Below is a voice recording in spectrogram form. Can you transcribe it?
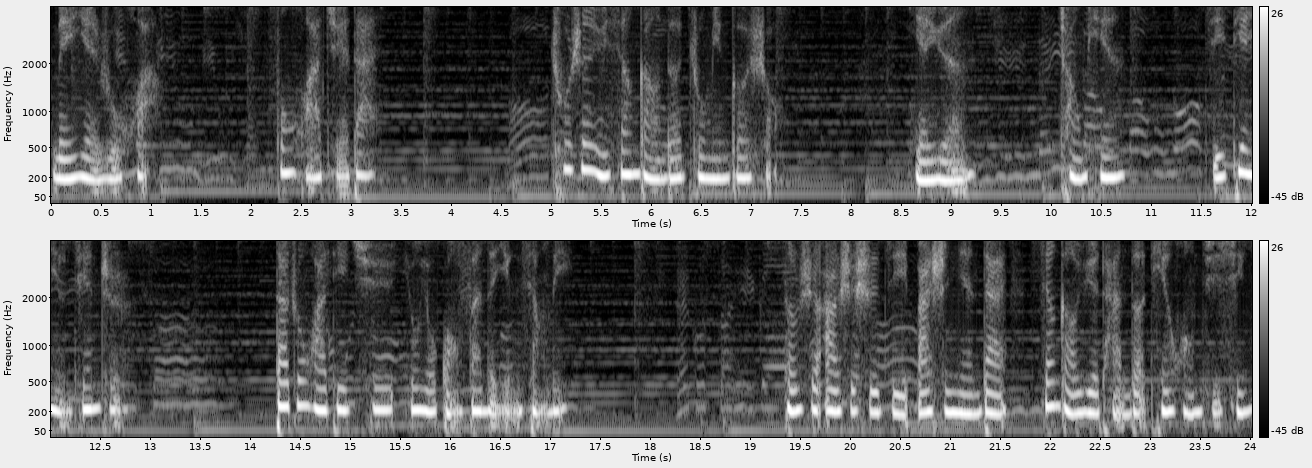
眉眼如画，风华绝代，出身于香港的著名歌手、演员、唱片及电影监制，大中华地区拥有广泛的影响力，曾是二十世纪八十年代香港乐坛的天皇巨星。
